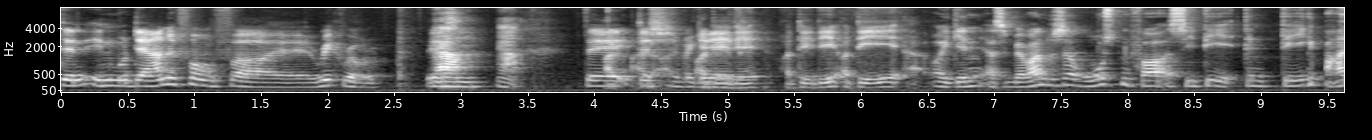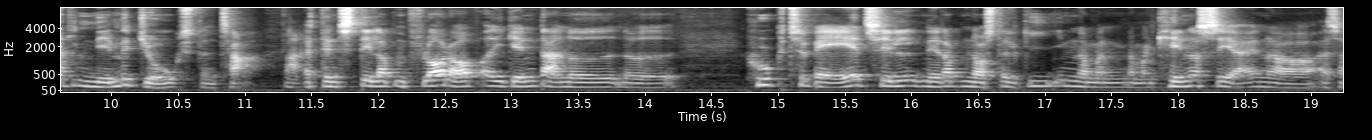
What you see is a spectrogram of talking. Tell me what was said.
det er en moderne form for øh, Rickroll, vil jeg Ja, sige. ja. Det, og, det, synes jeg var og, og det er det, og det er det, og det er, og igen, altså jeg var nødt til at rose den for at sige, det, den, det er ikke bare de nemme jokes, den tager. Nej. At den stiller dem flot op, og igen, der er noget, noget hook tilbage til netop nostalgien, når man, når man kender serien, og altså,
